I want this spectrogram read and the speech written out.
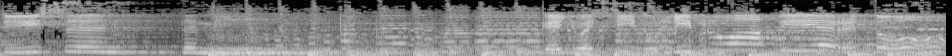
Dicen de mí que yo he sido un libro abierto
